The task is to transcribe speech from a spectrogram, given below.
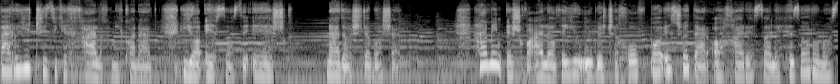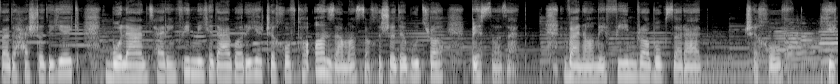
برای چیزی که خلق می کند یا احساس عشق نداشته باشد. همین عشق و علاقه او به چخوف باعث شد در آخر سال 1981 بلندترین فیلمی که درباره چخوف تا آن زمان ساخته شده بود را بسازد و نام فیلم را بگذارد چخوف یک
